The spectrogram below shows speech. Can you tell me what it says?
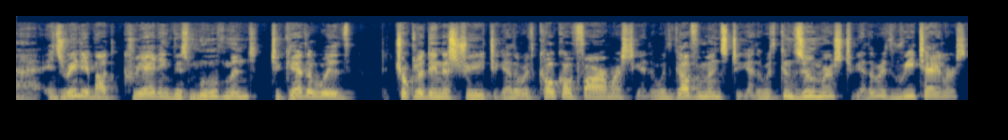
Uh, it's really about creating this movement together with the chocolate industry, together with cocoa farmers, together with governments, together with consumers, together with retailers,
